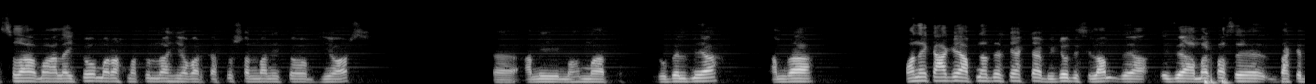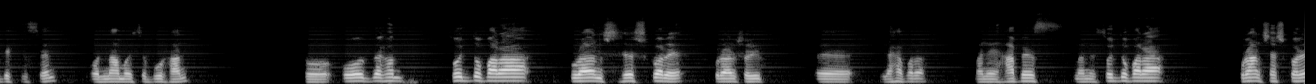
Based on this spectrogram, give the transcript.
আসসালামু আলাইকুম রহমতুল্লাহি বারকাতু সম্মানিত ভিউয়ার্স। আমি মোহাম্মদ রুবেল মিয়া। আমরা অনেক আগে আপনাদেরকে একটা ভিডিও দিছিলাম যে, এই যে আমার পাশে যাকে দেখতেছেন, ওর নাম হচ্ছে বুরহান। তো ও যখন চোদ্দ পাড়া কোরআন শেষ করে, কোরআন শরীফ লেখাপড়া মানে হাফেজ মানে চোদ্দ পাড়া কোরআন শেষ করে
